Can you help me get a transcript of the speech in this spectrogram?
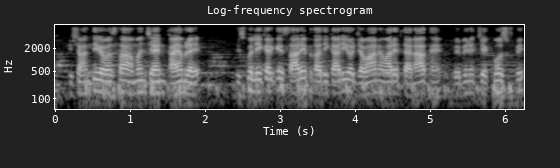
कि शांति व्यवस्था, अमन, चैन कायम रहे। इसको लेकर के सारे पदाधिकारी और जवान हमारे तैनात हैं विभिन्न चेक पोस्ट पे।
